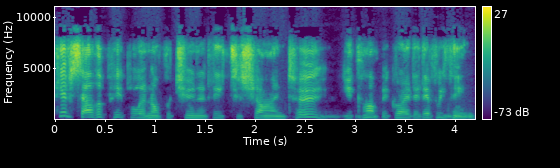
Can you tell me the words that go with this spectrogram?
gives other people an opportunity to shine too. You can't be great at everything.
